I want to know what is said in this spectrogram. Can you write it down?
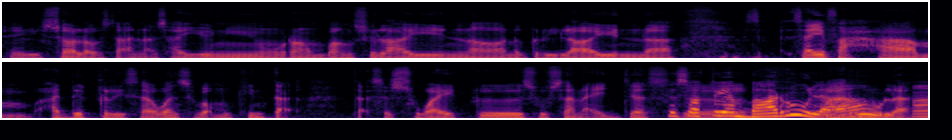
Saya risaulah ustaz anak saya ni orang bangsa lain lah, negeri lain lah. Saya faham ada kerisauan sebab mungkin tak tak sesuai ke, susah nak adjust Sesuatu ke. yang barulah. Barulah. Ha.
